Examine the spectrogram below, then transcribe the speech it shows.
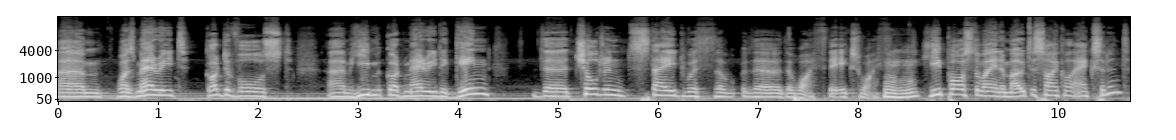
um, was married, got divorced. Um, he got married again. The children stayed with the the, the wife, the ex-wife. He passed away in a motorcycle accident,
